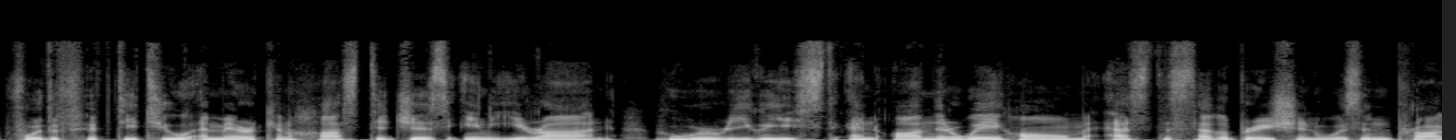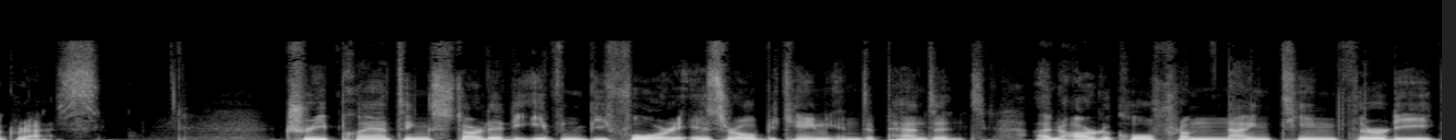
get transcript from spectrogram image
for the 52 American hostages in Iran who were released and on their way home as the celebration was in progress. Tree planting started even before Israel became independent. An article from 1930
